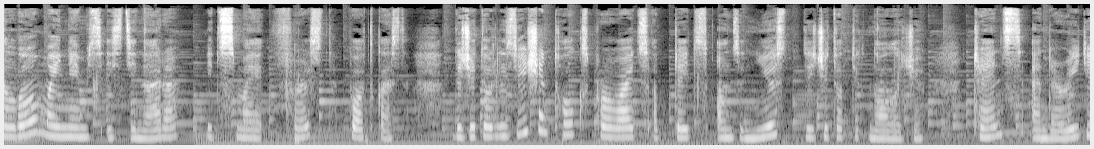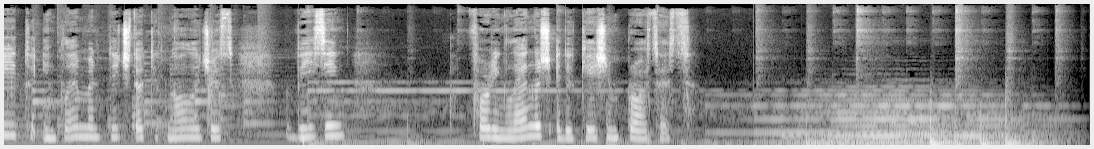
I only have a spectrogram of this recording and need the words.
Hello, my name is Dinara. It's my first podcast. Digitalization Talks provides updates on the newest digital technology, trends, and are ready to implement digital technologies within foreign language education process.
